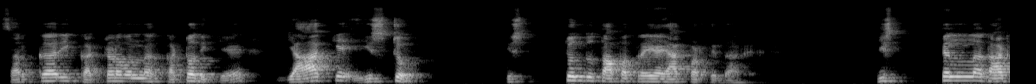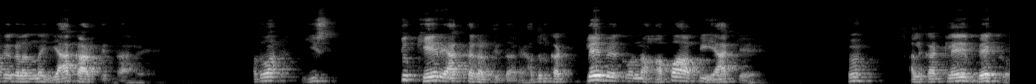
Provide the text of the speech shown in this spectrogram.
ಸರ್ಕಾರಿ ಕಟ್ಟಡವನ್ನ ಕಟ್ಟೋದಿಕ್ಕೆ ಯಾಕೆ ಇಷ್ಟು ಇಷ್ಟು ಇಷ್ಟೊಂದು ತಾಪತ್ರಯ ಯಾಕೆ ಪಡ್ತಿದ್ದಾರೆ? ಇಷ್ಟೆಲ್ಲ ನಾಟಕಗಳನ್ನ ಯಾಕೆ ಆಡ್ತಿದ್ದಾರೆ? ಅಥವಾ ಇಷ್ಟು ಕೇರ್ ಯಾಕೆ ತಗೊಳ್ತಿದ್ದಾರೆ? ಅದನ್ನ ಕಟ್ಟಲೇಬೇಕು ಅನ್ನೋ ಹಪಾಹಪಿ ಯಾಕೆ? ಹ್ಮ್? ಅಲ್ಲಿ ಕಟ್ಟಲೇಬೇಕು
